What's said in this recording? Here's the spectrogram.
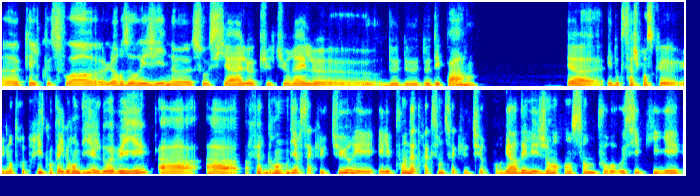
euh, quelles que soient leurs origines sociales, culturelles de départ. Euh, et, donc ça, je pense qu'une entreprise, quand elle grandit, elle doit veiller à, faire grandir sa culture et, les points d'attraction de sa culture pour garder les gens ensemble, pour aussi qu'il y ait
